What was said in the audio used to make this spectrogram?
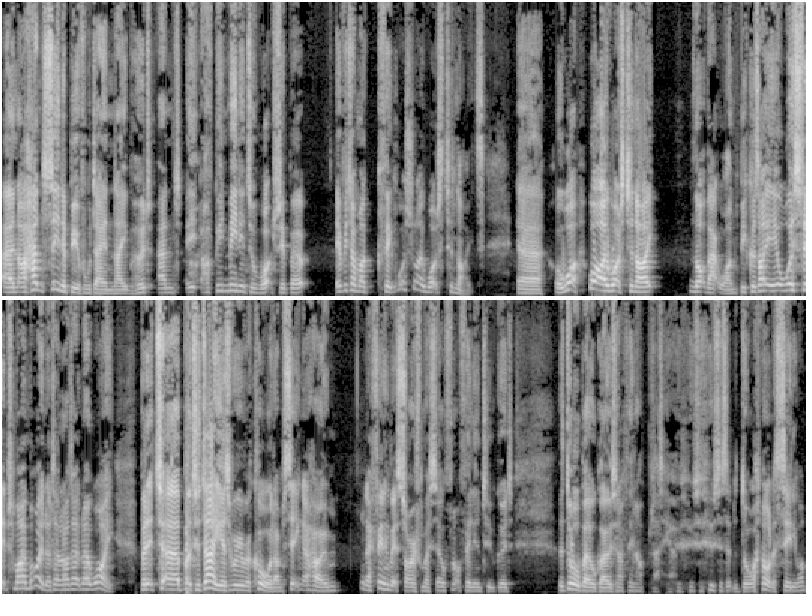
And I hadn't seen A Beautiful Day in the Neighbourhood, and it, I've been meaning to watch it, but every time I think, what should I watch tonight? Uh, or what what I watch tonight? Not that one because I, it always slips my mind. I don't I don't know why. But it uh, but today, as we record, I'm sitting at home, you know, feeling a bit sorry for myself, not feeling too good. The doorbell goes, and I'm thinking, oh bloody, who's, who's this at the door? I don't want to see anyone.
